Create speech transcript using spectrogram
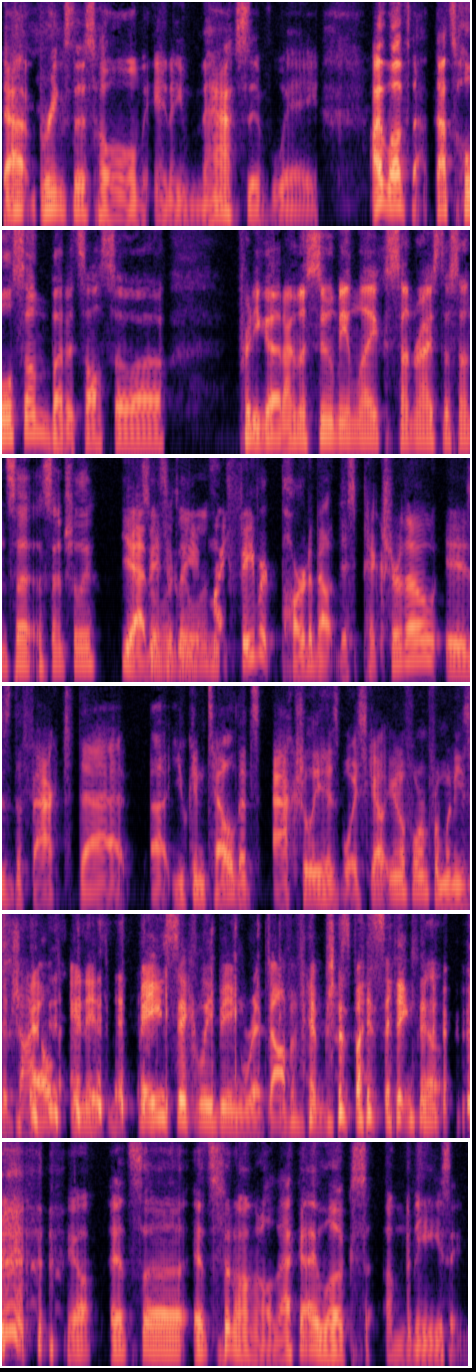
that brings this home in a massive way. I love that. That's wholesome but it's also uh pretty good. I'm assuming like sunrise to sunset essentially Yeah, So basically. My favorite part about this picture, though, is the fact that uh, you can tell that's actually his Boy Scout uniform from when he's a child, and it's basically being ripped off of him just by sitting there. Yep. it's uh it's phenomenal that guy looks amazing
